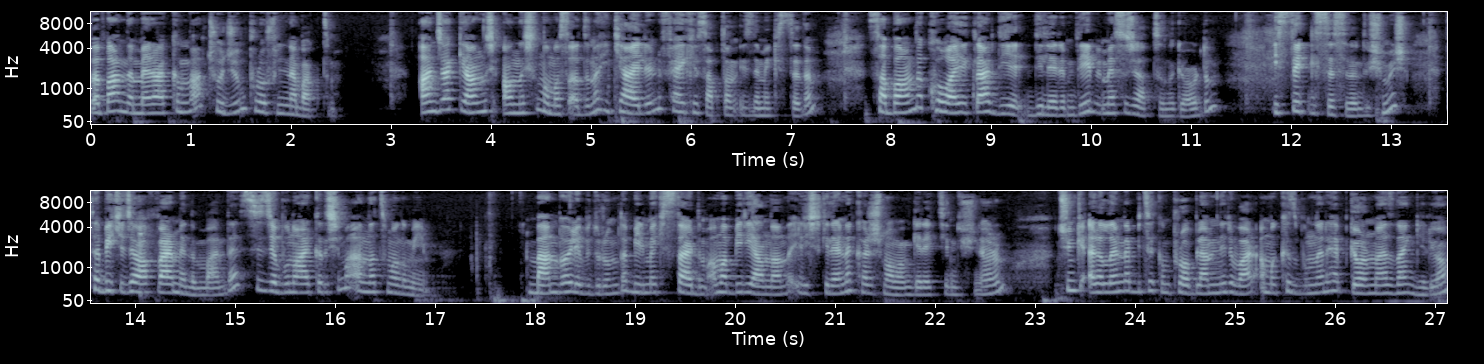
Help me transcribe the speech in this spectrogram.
ve ben de merakımdan çocuğun profiline baktım. Ancak yanlış anlaşılmaması adına hikayelerini fake hesaptan izlemek istedim. Sabahında kolaylıklar diye, dilerim diye bir mesaj attığını gördüm. İstek listesine düşmüş. Tabii ki cevap vermedim ben de. Sizce bunu arkadaşıma anlatmalı mıyım? Ben böyle bir durumda bilmek isterdim ama bir yandan da ilişkilerine karışmamam gerektiğini düşünüyorum. Çünkü aralarında bir takım problemleri var ama kız bunları hep görmezden geliyor.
